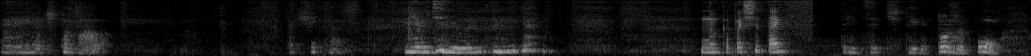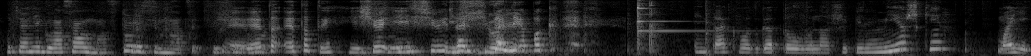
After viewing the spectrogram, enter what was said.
А у меня что-то мало. Посчитай. Не обделила ли ты меня? Ну-ка, посчитай. 34. Тоже. О, у тебя не глаз алмаз. Тоже 17. Еще Э, Это, это ты. Еще, Еще еще и еще долепок. Итак, вот готовы наши пельмешки. Мои.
